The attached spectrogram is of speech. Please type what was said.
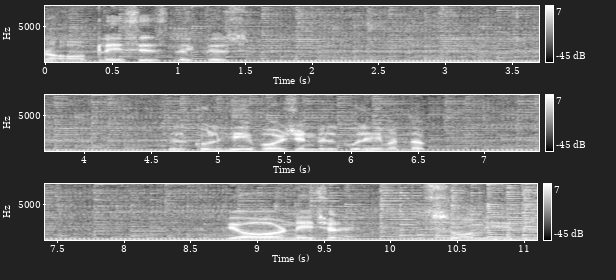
raw places like this. बिल्कुल ही वर्जन बिल्कुल ही मतलब प्योर नेचर है। सो अमेजिंग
